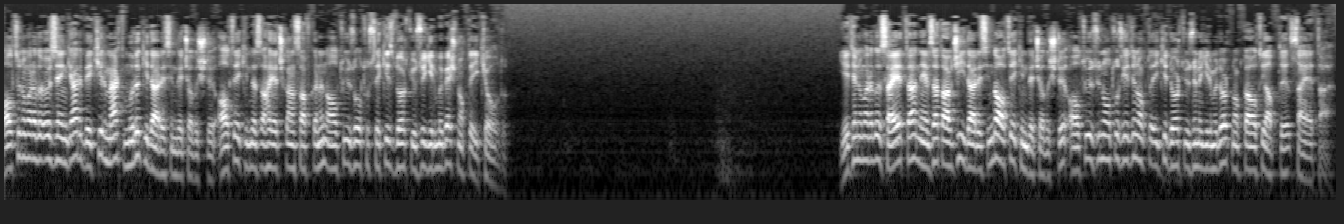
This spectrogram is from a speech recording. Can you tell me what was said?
6 numaralı Özenger Bekir Mert Mırık idaresinde çalıştı. 6 Ekim'de sahaya çıkan Safkan'ın 638, 400'ü 25.2 oldu. 7 numaralı Sayeta Nevzat Avcı idaresinde 6 Ekim'de çalıştı. 600'ünü 37.2, 400'ünü 24.6 yaptı Sayeta.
